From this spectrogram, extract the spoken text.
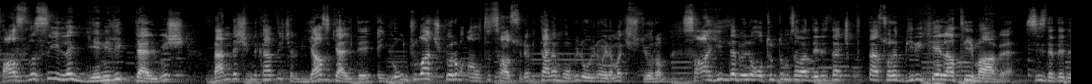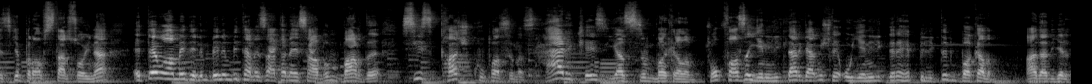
Fazlasıyla yenilik gelmiş. Ben de şimdi kardeşlerim yaz geldi. E, yolculuğa çıkıyorum 6 saat süre. Bir tane mobil oyun oynamak istiyorum. Sahilde böyle oturduğum zaman denizden çıktıktan sonra 1-2 el atayım abi. Siz de dediniz ki Brawl Stars oyna. E devam edelim. Benim bir tane zaten hesabım vardı. Siz kaç kupasınız? Herkes yazsın bakalım. Çok fazla yenilikler gelmiş ve o yeniliklere hep birlikte bir bakalım. Hadi hadi gelin.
